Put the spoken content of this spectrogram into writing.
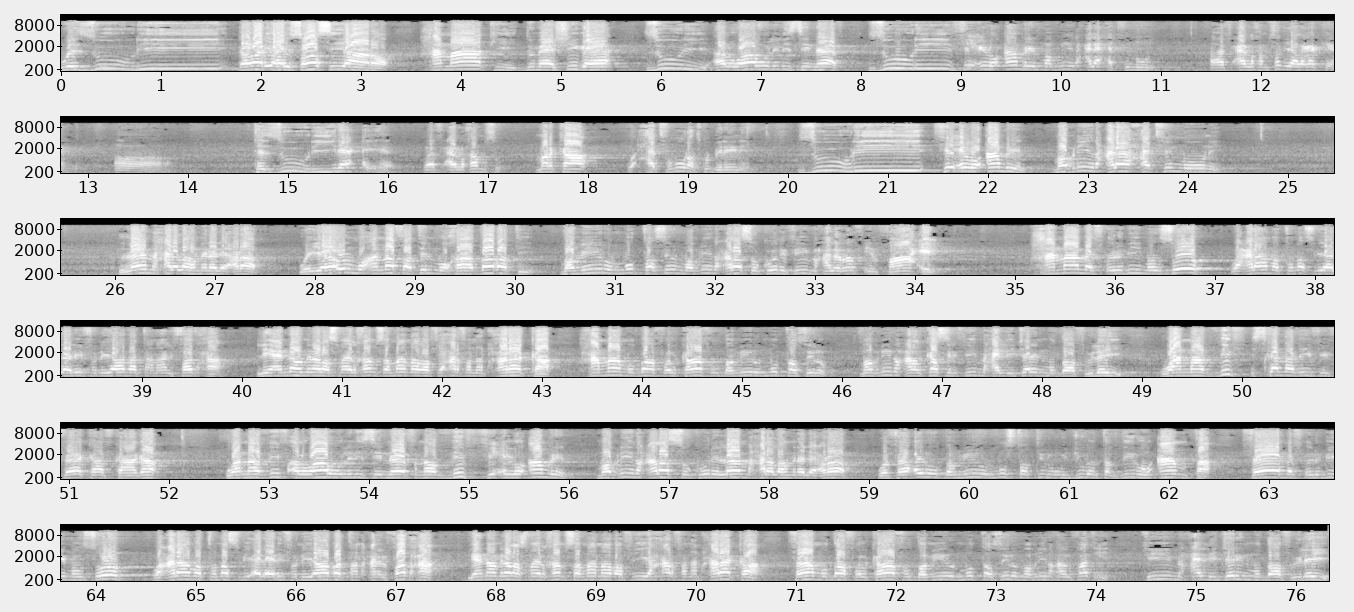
wazuurii gabar yahay soo siyaaro xamaaki dumaashiga zuuri alwaawu lilistinaaf zuurii ficlu amrin mabniyun calaa xadfi nuun afcaalkhamsadiyaa laga keena tazuuriina ay ahayd waa afcaalkhamsu marka xadfu nuunaad ku binaynaya zuurii ficlu amrin mabniyun calaa xadfi nuuni laa maxala lahu min alicraab wayaa lmu'anafati اlmukhaadabati damiiru mutasilu mabniyun calaa sukuuni fii maxali rafcin faacil xamaa mafcuulu bihi mansuub wa calaamatu naصbiha alalifu niyaabatan can اlfatxa liannahu min alasmaaءi اlhamsa ma naba fii xarfan an xaraka xamaa mudaaf walkaafu damiiru mutasilu mabniyun cala alkasri fii maxali jarin mudaafu ilay wanadif iska nadiifi faaka afkaaga wanadif alwaawu lilistinaaf nadif ficlu amrin mabniyun cala sukuuni laa maxala lahu min alicraab wa faacilu damiiru mustatiru wujuuban taqdiiruhu anta faa mafcuulu bihi mansuub wa calaamatu naصbi alalifu niyaabatan can اlfatxa liannahu min alasmaaءi اlhamsa ma naba fiihi xarfan an xaraka faa mudaaf walkaafu damiiru mutasilu mabniyun cala alfatxi fii maxali jarin mudaafu ilayh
